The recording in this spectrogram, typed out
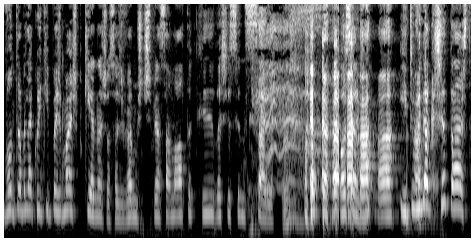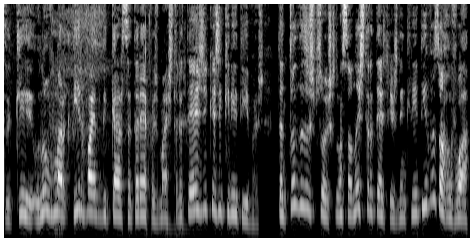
vão trabalhar com equipas mais pequenas, ou seja, vamos dispensar a malta que deixa ser necessária. ou seja, e tu ainda acrescentaste que o novo marketeer vai dedicar-se a tarefas mais estratégicas e criativas. Portanto, todas as pessoas que não são nem estratégicas nem criativas, ao revoir.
